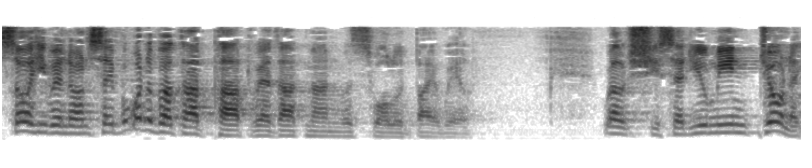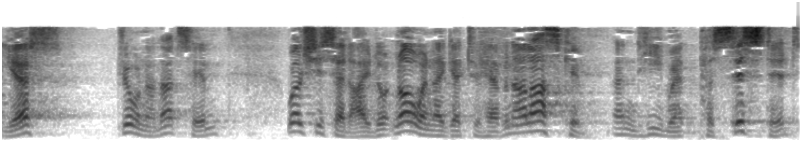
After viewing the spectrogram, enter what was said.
So he went on to say, But what about that part where that man was swallowed by a whale? Well, she said, You mean Jonah? Yes, Jonah, that's him. Well, she said, I don't know. When I get to heaven, I'll ask him. And he went, persisted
